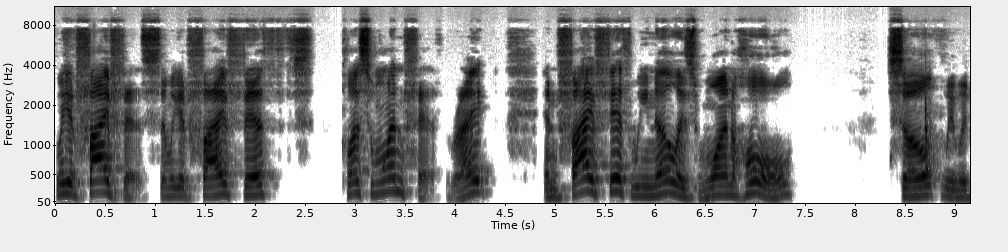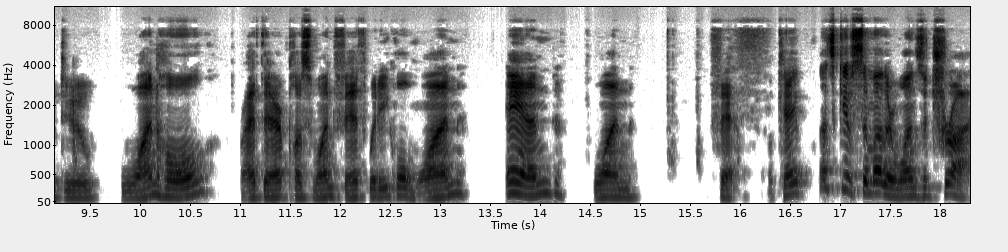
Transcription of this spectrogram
We get 5 fifths. Then we get 5 fifths plus 1 fifth, right? And 5 fifths we know is 1 whole. So we would do 1 whole right there, plus one fifth would equal one and one fifth. Okay, let's give some other ones a try,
